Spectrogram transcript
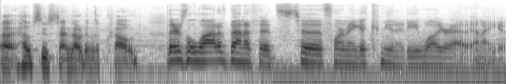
uh, helps you stand out in the crowd. There's a lot of benefits to forming a community while you're at NIU.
